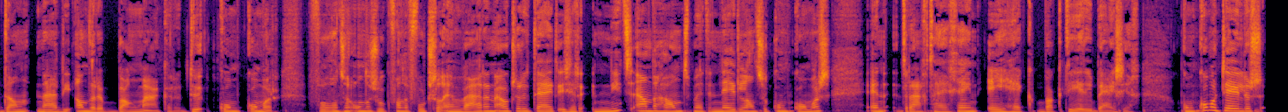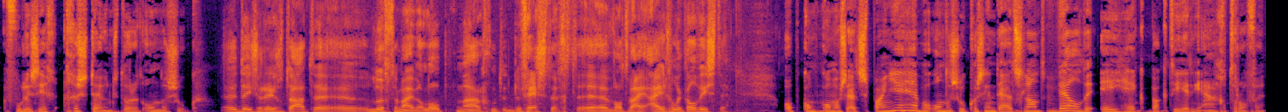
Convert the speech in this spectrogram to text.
Dan naar die andere bangmaker, de komkommer. Volgens een onderzoek van de Voedsel- en Warenautoriteit... is er niets aan de hand met de Nederlandse komkommers... en draagt hij geen EHEC-bacterie bij zich. Komkommertelers voelen zich gesteund door het onderzoek. Uh, deze resultaten uh, luchten mij wel op, maar goed, het bevestigt uh, wat wij eigenlijk al wisten. Op komkommers uit Spanje hebben onderzoekers in Duitsland wel de EHEC-bacterie aangetroffen.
